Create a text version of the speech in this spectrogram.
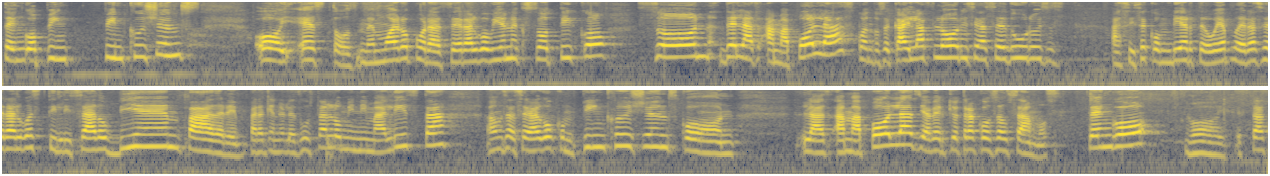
Tengo pink, cushions. Hoy estos, me muero por hacer algo bien exótico. Son de las amapolas, cuando se cae la flor y se hace duro y se así se convierte. Voy a poder hacer algo estilizado bien padre. Para quienes les gusta lo minimalista, vamos a hacer algo con pink cushions, con las amapolas y a ver qué otra cosa usamos. Tengo estas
